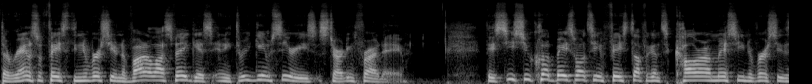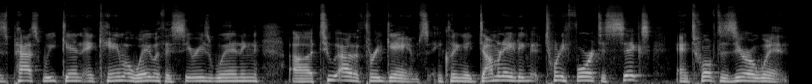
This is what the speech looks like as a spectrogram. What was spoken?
The Rams will face the University of Nevada, Las Vegas in a three-game series starting Friday. The CSU club baseball team faced off against Colorado Mesa University this past weekend and came away with a series winning uh, two out of the three games, including a dominating 24 to 6 and 12 to 0 win.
